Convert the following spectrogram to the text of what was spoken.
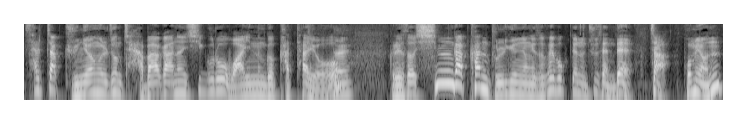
살짝 균형을 좀 잡아가는 식으로 와 있는 것 같아요. 네. 그래서 심각한 불균형에서 회복되는 추세인데 자, 보면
